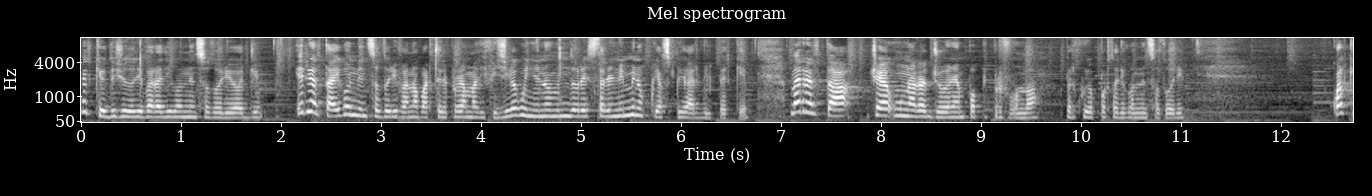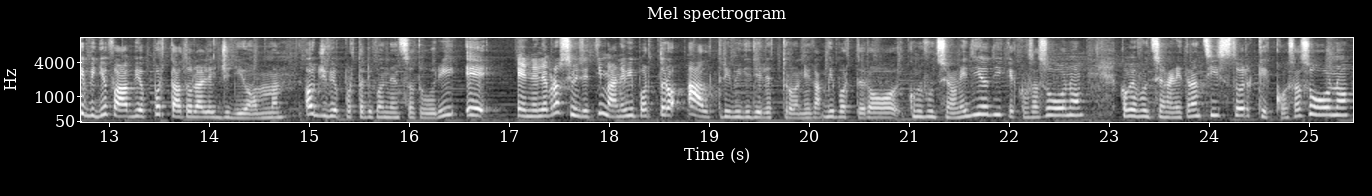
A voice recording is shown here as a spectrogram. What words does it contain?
Perché ho deciso di parlare di condensatori oggi? In realtà i condensatori fanno parte del programma di fisica, quindi non dovrei stare nemmeno qui a spiegarvi il perché. Ma in realtà c'è una ragione un po' più profonda per cui ho portato i condensatori. Qualche video fa vi ho portato la legge di Ohm, oggi vi ho portato i condensatori e e nelle prossime settimane vi porterò altri video di elettronica, vi porterò come funzionano i diodi, che cosa sono, come funzionano i transistor, che cosa sono,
